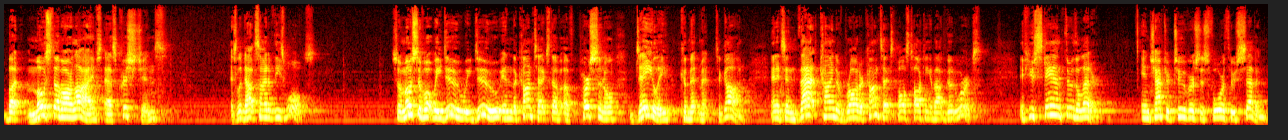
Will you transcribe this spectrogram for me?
But most of our lives as Christians is lived outside of these walls. So, most of what we do, we do in the context of, of personal, daily commitment to God. And it's in that kind of broader context Paul's talking about good works. If you scan through the letter in chapter 2, verses 4 through 7,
